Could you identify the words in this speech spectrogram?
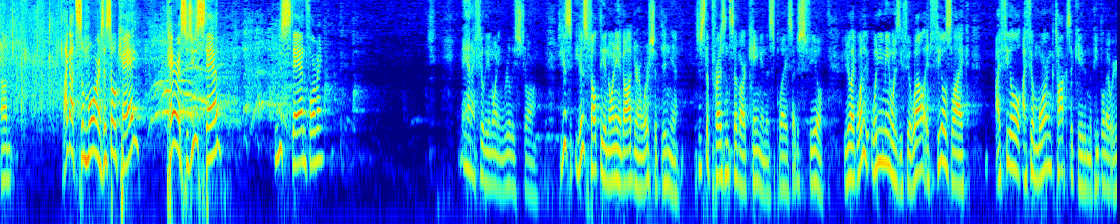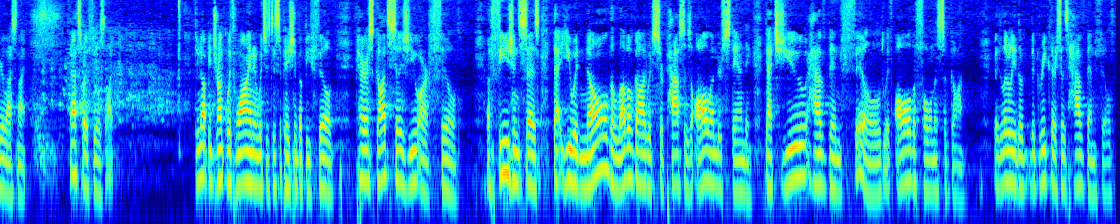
Um, I got some more. Is this okay? Paris, did you just stand? Can you just stand for me? Man, I feel the anointing really strong. You guys, you guys felt the anointing of God during worship, didn't you? Just the presence of our King in this place. I just feel. You're like, what what do you mean? What does he feel? Well, it feels like I feel, I feel more intoxicated than the people that were here last night. That's what it feels like. Do not be drunk with wine in which is dissipation, but be filled. Paris, God says you are filled. Ephesians says that you would know the love of God which surpasses all understanding, that you have been filled with all the fullness of God. It literally, the, the Greek there says have been filled.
